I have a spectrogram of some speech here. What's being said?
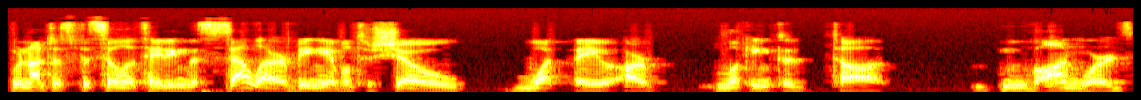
we're not just facilitating the seller being able to show what they are looking to, to move onwards,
